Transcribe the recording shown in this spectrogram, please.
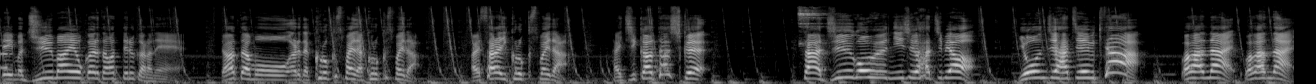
で、今10万円お金貯まってるからね。で、あとはもう、あれだ、クロックスパイダー、クロックスパイダー。はい、さらにクロックスパイダー。はい、時間短縮。さあ、15分28秒。48秒来たわかんないわかんない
